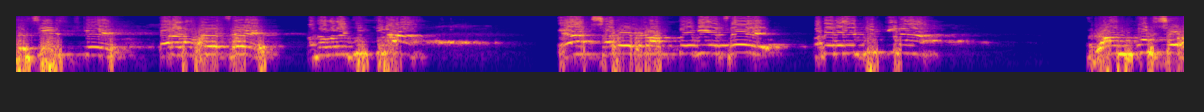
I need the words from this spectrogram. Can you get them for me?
ফেসিস্টকে তাড়ানো হয়েছে। কথা বলেন ঠিক কিনা? এক সাগর রক্ত গিয়েছে। কথা বলেন ঠিক কিনা? রংপুর সহ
